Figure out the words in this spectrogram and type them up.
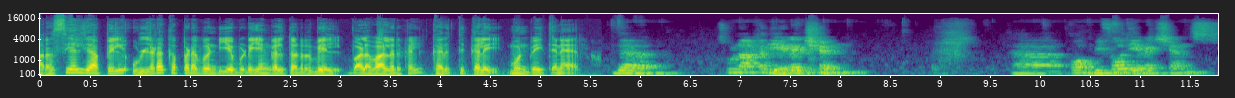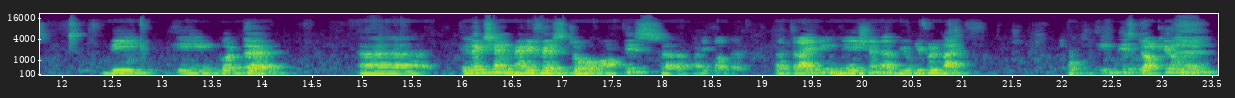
அரசியல் யாப்பில் உள்ளடக்கப்பட வேண்டிய விடயங்கள் தொடர்பில் வளவாளர்கள் கருத்துக்களை முன்வைத்தனர் soon after the election uh, or before the elections, we, we got the uh, election manifesto of this uh, what do you call that? A thriving nation, a beautiful life. In this document,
